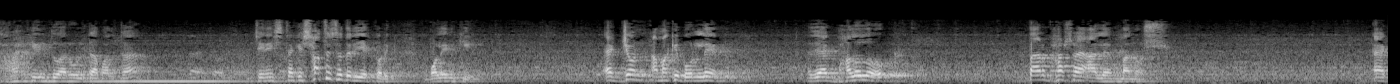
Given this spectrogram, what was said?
তারা কিন্তু আর উল্টা পাল্টা জিনিসটাকে সাথে সাথে রিয়েক্ট করে। বলেন কি? একজন আমাকে বললেন যে এক ভালো লোক, তার ভাষায় আলেম মানুষ। এক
